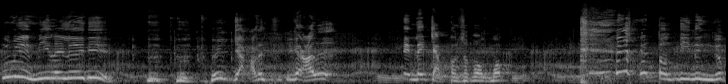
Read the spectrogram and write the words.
มันไม่เห็นมีอะไรเลยดิเฮ้ยอย่าเลยอย่าเลยเล่นได้จับกับสปองบ๊อบตอนตีหนึ่งครับ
